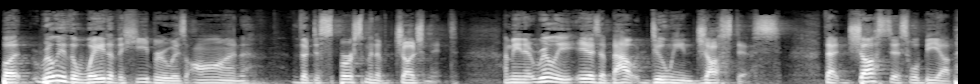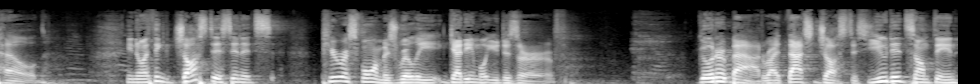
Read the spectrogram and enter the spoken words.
But really, the weight of the Hebrew is on the disbursement of judgment. I mean, it really is about doing justice, that justice will be upheld. You know, I think justice in its purest form is really getting what you deserve. Good or bad, right? That's justice. You did something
